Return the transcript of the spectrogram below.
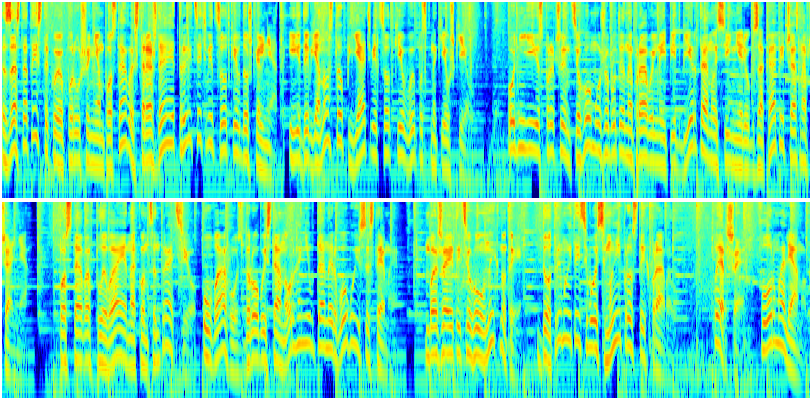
За статистикою, порушенням постави страждає 30% дошкільнят і 95% випускників шкіл. Однією з причин цього може бути неправильний підбір та носіння рюкзака під час навчання. Постава впливає на концентрацію, увагу, здоровий стан органів та нервової системи. Бажаєте цього уникнути? Дотримуйтесь восьми простих правил. Перше форма лямок.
